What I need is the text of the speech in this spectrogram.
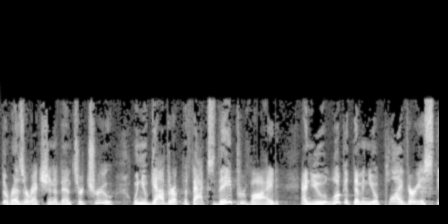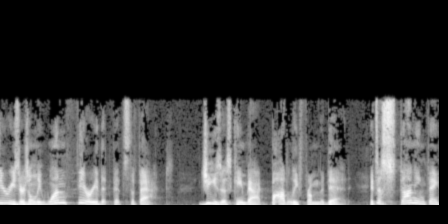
the resurrection events are true. When you gather up the facts they provide and you look at them and you apply various theories, there's only one theory that fits the fact Jesus came back bodily from the dead. It's a stunning thing.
